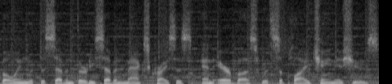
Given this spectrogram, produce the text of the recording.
Boeing with the 737 MAX crisis and Airbus with supply chain issues.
